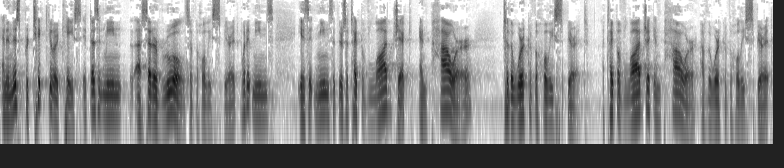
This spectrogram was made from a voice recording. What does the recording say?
And in this particular case, it doesn't mean a set of rules of the Holy Spirit. What it means is it means that there's a type of logic and power to the work of the Holy Spirit. A type of logic and power of the work of the Holy Spirit.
